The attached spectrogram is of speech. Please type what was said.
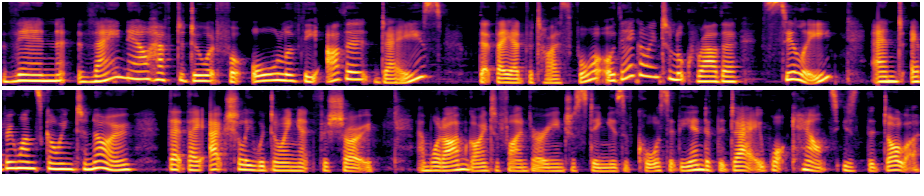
then they now have to do it for all of the other days that they advertise for, or they're going to look rather silly and everyone's going to know that they actually were doing it for show. And what I'm going to find very interesting is, of course, at the end of the day, what counts is the dollar.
